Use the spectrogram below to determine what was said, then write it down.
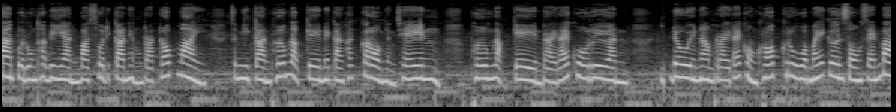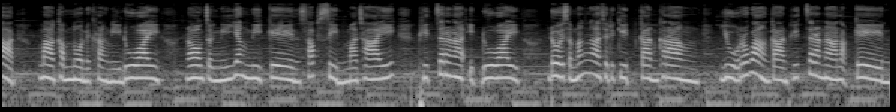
การเปิดลงทะเบียน บัตรสวัสดิการแห่งรัฐรอบใหม่ จะมีการเพิ่มหลักเกณฑ์ในการคัดกรองอย่างเช่น เพิ่มหลักเกณฑ์รายได้ครัวเรือน โดยนำรายได้ของครอบครัวไม่เกิน 200,000บาท มาคำนวณในครั้งนี้ด้วย นอกจากนี้ยังมีเกณฑ์ทรัพย์สินมาใช้ พิจารณาอีกด้วย โดยสำนักงงานเศรษฐกิจการคลัง อยู่ระหว่างการพิจารณาหลักเกณฑ์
